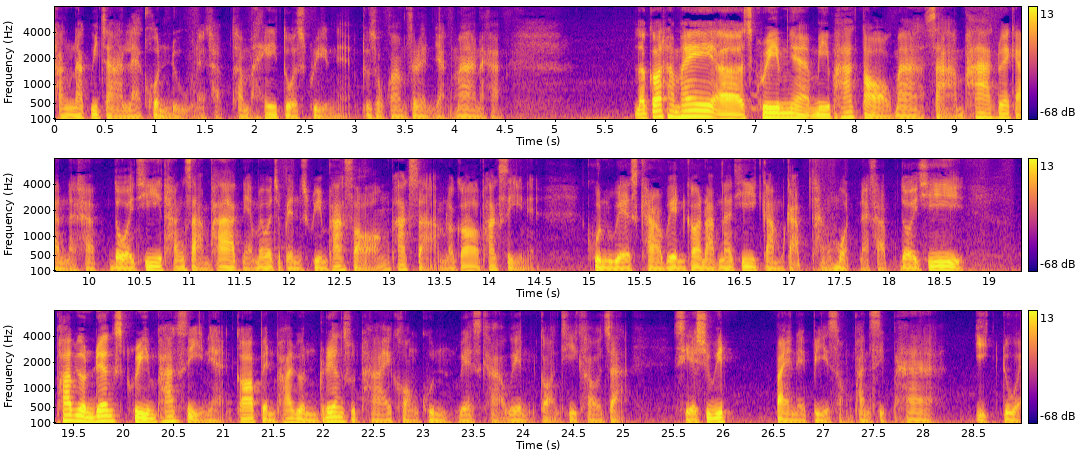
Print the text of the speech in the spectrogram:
ทั้งนักวิจารณ์และคนดูนะครับทำให้ตัว Scream เนี่ยประสบความสำเร็จอย่างมากนะครับ แล้วก็ทำให้ Scream เนี่ยมีภาคต่อออกมา 3 ภาคด้วยกันนะครับ โดยที่ทั้ง 3 ภาคเนี่ยไม่ว่าจะเป็น Scream ภาค 2 ภาค 3 แล้วก็ภาค4เนี่ยคุณเวสคาร์เวนก็รับหน้าที่กำกับทั้งหมดนะครับ โดยที่ภาพยนตร์เรื่อง Scream ภาค 4 เนี่ย ก็เป็นภาพยนตร์เรื่องสุดท้ายของคุณเวสคาร์เวนก่อนที่เขาจะเสียชีวิตไปในปี 2015 อีกด้วย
